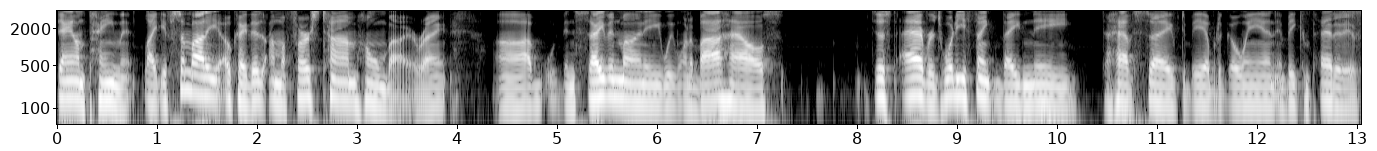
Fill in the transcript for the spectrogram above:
down payment? Like if somebody okay, this, I'm a first time home buyer, right? Uh, we've been saving money. We want to buy a house. Just average. What do you think they need to have saved to be able to go in and be competitive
